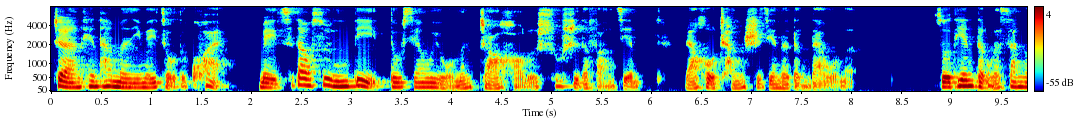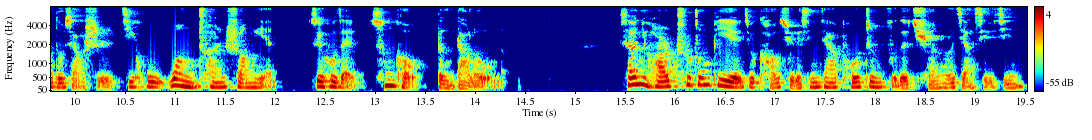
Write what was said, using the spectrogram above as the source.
这两天他们因为走得快，每次到宿营地都先为我们找好了舒适的房间，然后长时间的等待我们。昨天等了三个多小时，几乎望穿双眼，最后在村口等到了我们。小女孩初中毕业就考取了新加坡政府的全额奖学金，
